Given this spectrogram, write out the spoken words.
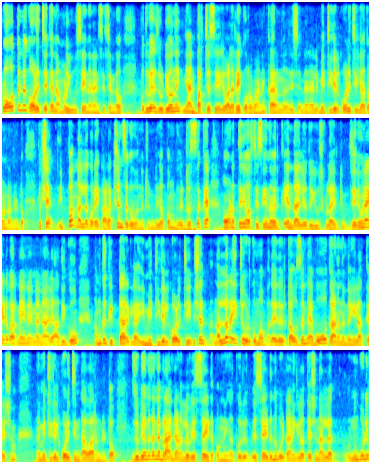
ക്ലോത്തിന്റെ ക്വാളിറ്റി ഒക്കെ നമ്മൾ യൂസ് ചെയ്യുന്നതിനനുസരിച്ചുണ്ടാവും. പൊതുവേ സുഡിയോന്ന് ഞാൻ പർച്ചേസ് ചെയ്യൽ വളരെ കുറവാണ്. കാരണം എന്താ വെച്ച് കഴിഞ്ഞാൽ മെറ്റീരിയൽ ക്വാളിറ്റി ഇല്ലാത്തതുകൊണ്ടാണ് കേട്ടോ. പക്ഷേ ഇപ്പം നല്ല കുറേ കളക്ഷൻസ് ഒക്കെ വന്നിട്ടുണ്ട്. അപ്പം ഡ്രസ്സൊക്കെ ഓണത്തിന് പർച്ചേസ് ചെയ്യുന്നവർക്ക് എന്തായാലും അത് യൂസ്ഫുൾ ആയിരിക്കും ജനുവനായിട്ട് പറഞ്ഞു കഴിഞ്ഞാൽ അധികവും നമുക്ക് കിട്ടാറില്ല. ഈ മെറ്റീരിയൽ ക്വാളിറ്റി പക്ഷെ നല്ല റേറ്റ് കൊടുക്കുമ്പം അതായത് ഒരു തൗസൻഡ് എബോവ് കാണുന്നുണ്ടെങ്കിൽ അത്യാവശ്യം മെറ്റീരിയൽ ക്വാളിറ്റി ഉണ്ടാവാറുണ്ട് കേട്ടോ സുഡിയോന്റെ തന്നെ ബ്രാൻഡാണല്ലോ വെസ്റ്റ് സൈഡ് അപ്പം നിങ്ങൾക്കൊരു വെസ്റ്റ് സൈഡിൽ നിന്ന് പോയിട്ടാണെങ്കിലും അത്യാവശ്യം നല്ല ഒന്നും കൂടി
